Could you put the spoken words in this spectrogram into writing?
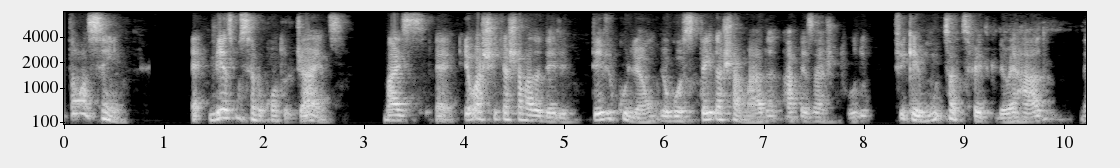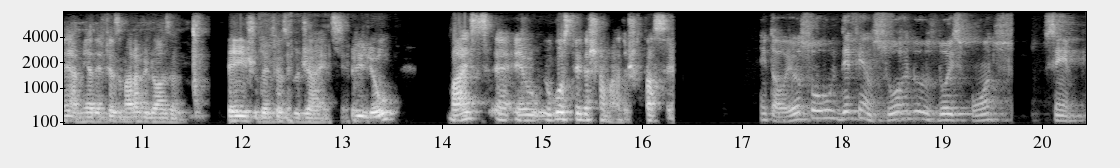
Então, assim, é, mesmo sendo contra o Giants, mas é, eu achei que a chamada dele teve culhão, eu gostei da chamada, apesar de tudo. Fiquei muito satisfeito que deu errado. Né? A minha defesa maravilhosa beijo defesa do Giants, brilhou, mas é, eu, eu gostei da chamada, acho que tá certo. Então, eu sou o defensor dos dois pontos sempre.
